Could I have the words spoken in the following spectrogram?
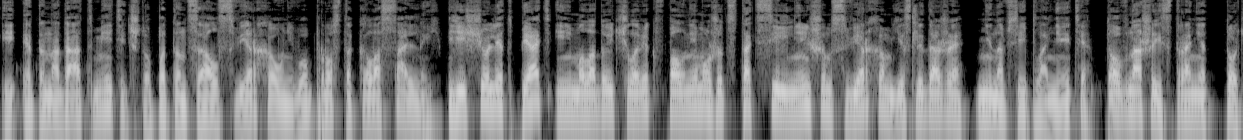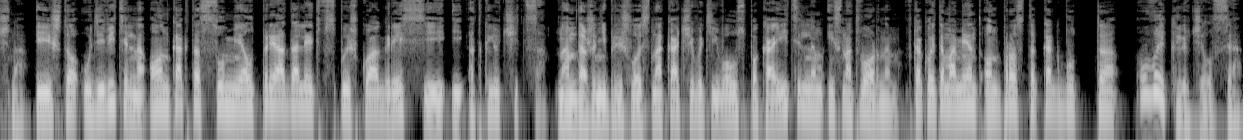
И это надо отметить, что потенциал сверха у него просто колоссальный. Еще лет пять, и молодой человек вполне может стать сильнейшим сверхом, если даже не на всей планете, то в нашей стране точно. И что удивительно, он как-то сумел преодолеть вспышку агрессии и отключиться. Нам даже не пришлось накачивать его успокоительным и снотворным. В какой-то момент он просто как будто выключился.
